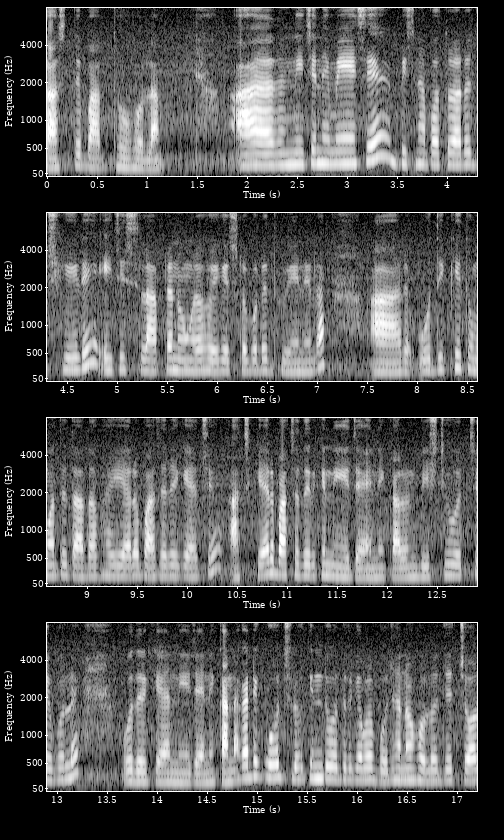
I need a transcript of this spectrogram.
কাচতে বাধ্য হলাম। আর নিচে নেমে এসে বিছানাপত্র আরও ঝেড়ে এই যে স্ল্যাবটা নোংরা হয়ে গেছিল বলে ধুয়ে নিলাম। আর ওদিকে তোমাদের দাদা ভাই আরও বাজারে গেছে। আজকে আর বাচ্চাদেরকে নিয়ে যায়নি, কারণ বৃষ্টি হচ্ছে বলে ওদেরকে আর নিয়ে যায়নি। কান্নাকাটি করছিল, কিন্তু ওদেরকে আবার বোঝানো হলো যে, চল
